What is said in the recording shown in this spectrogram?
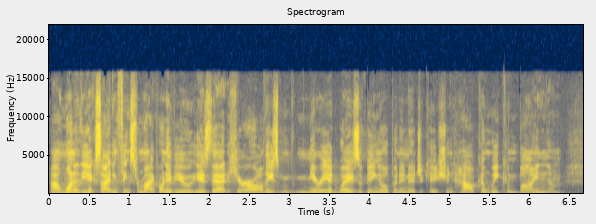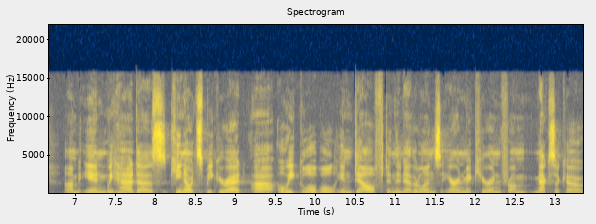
Uh, one of the exciting things from my point of view is that here are all these myriad ways of being open in education. How can we combine them? Um, and we had a keynote speaker at uh, OE Global in Delft in the Netherlands, Erin McKiernan from Mexico,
